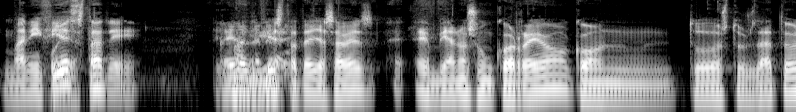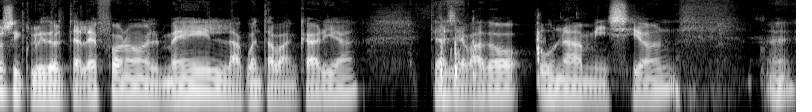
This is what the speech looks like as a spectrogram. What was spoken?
Manifiéstate. Ahí lo Manifiéstate, ya sabes, envíanos un correo con todos tus datos, incluido el teléfono, el mail, la cuenta bancaria. Te has llevado una misión ¿eh?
